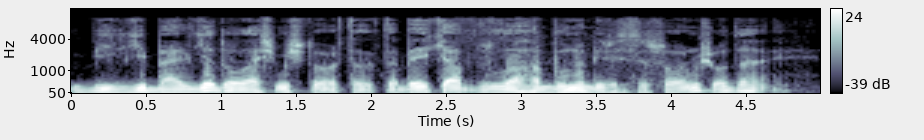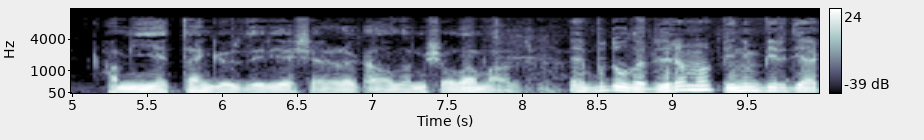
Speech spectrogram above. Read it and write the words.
bilgi belge dolaşmıştı ortalıkta. Belki Abdullah'a bunu birisi sormuş. O da hamiyetten gözleri yaşararak ağlamış olamaz mı? E, bu da olabilir ama benim bir diğer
